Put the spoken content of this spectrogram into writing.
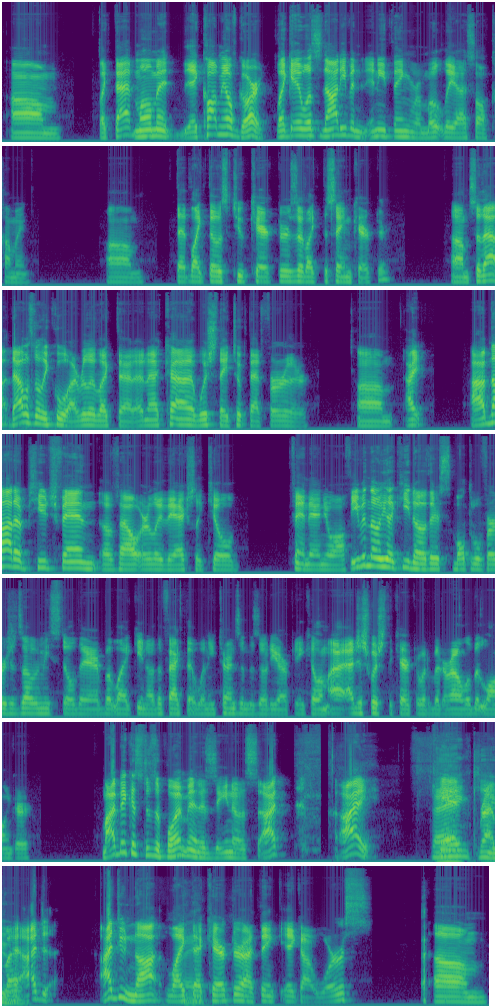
Um, like that moment, it caught me off guard. Like it was not even anything remotely I saw coming. Um, that like those two characters are like the same character. Um, so that that was really cool. I really liked that, and I kind of wish they took that further. Um, I I'm not a huge fan of how early they actually killed Fandaniel off, even though like you know there's multiple versions of him, he's still there. But like you know the fact that when he turns into Zodiark and you kill him, I, I just wish the character would have been around a little bit longer. My biggest disappointment is Zenos. I I Thank you. my- I, I do not like Thank that character. I think it got worse. Um,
